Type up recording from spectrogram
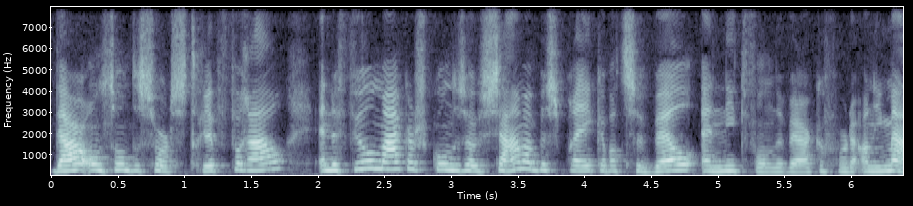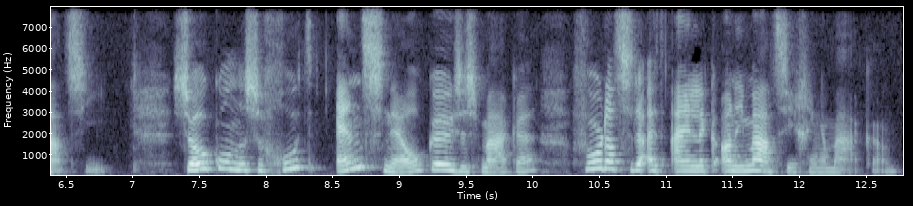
Daar ontstond een soort stripverhaal en de filmmakers konden zo samen bespreken wat ze wel en niet vonden werken voor de animatie. Zo konden ze goed en snel keuzes maken voordat ze de uiteindelijke animatie gingen maken.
